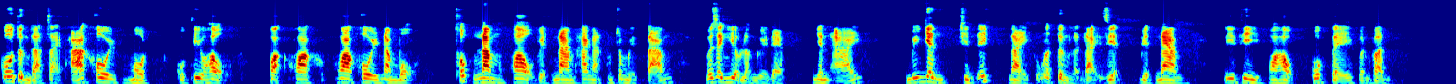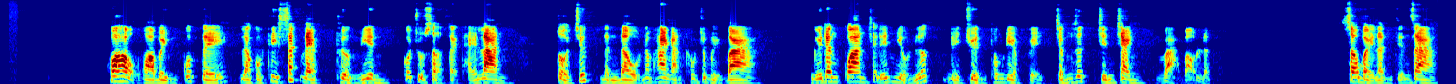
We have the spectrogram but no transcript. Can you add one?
Cô từng đạt giải Á Khôi 1 cuộc thi Hoa hậu Hoa, Hoa, Hoa Khôi Nam Bộ, top 5 Hoa hậu Việt Nam 2018 với danh hiệu là người đẹp, nhân ái. Mỹ nhân 9X này cũng đã từng là đại diện Việt Nam đi thi Hoa hậu quốc tế vân vân. Hoa hậu Hòa bình quốc tế là cuộc thi sắc đẹp thường niên có trụ sở tại Thái Lan, tổ chức lần đầu năm 2013. Người đăng quan sẽ đến nhiều nước để truyền thông điệp về chấm dứt chiến tranh và bạo lực. Sau 7 lần diễn ra,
